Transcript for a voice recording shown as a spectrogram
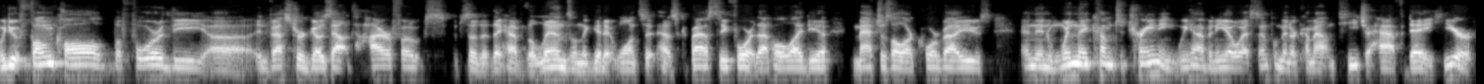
We do a phone call before the uh, investor goes out to hire folks so that they have the lens on the get it once it has capacity for it that whole idea matches all our core values and then when they come to training we have an eos implementer come out and teach a half day here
